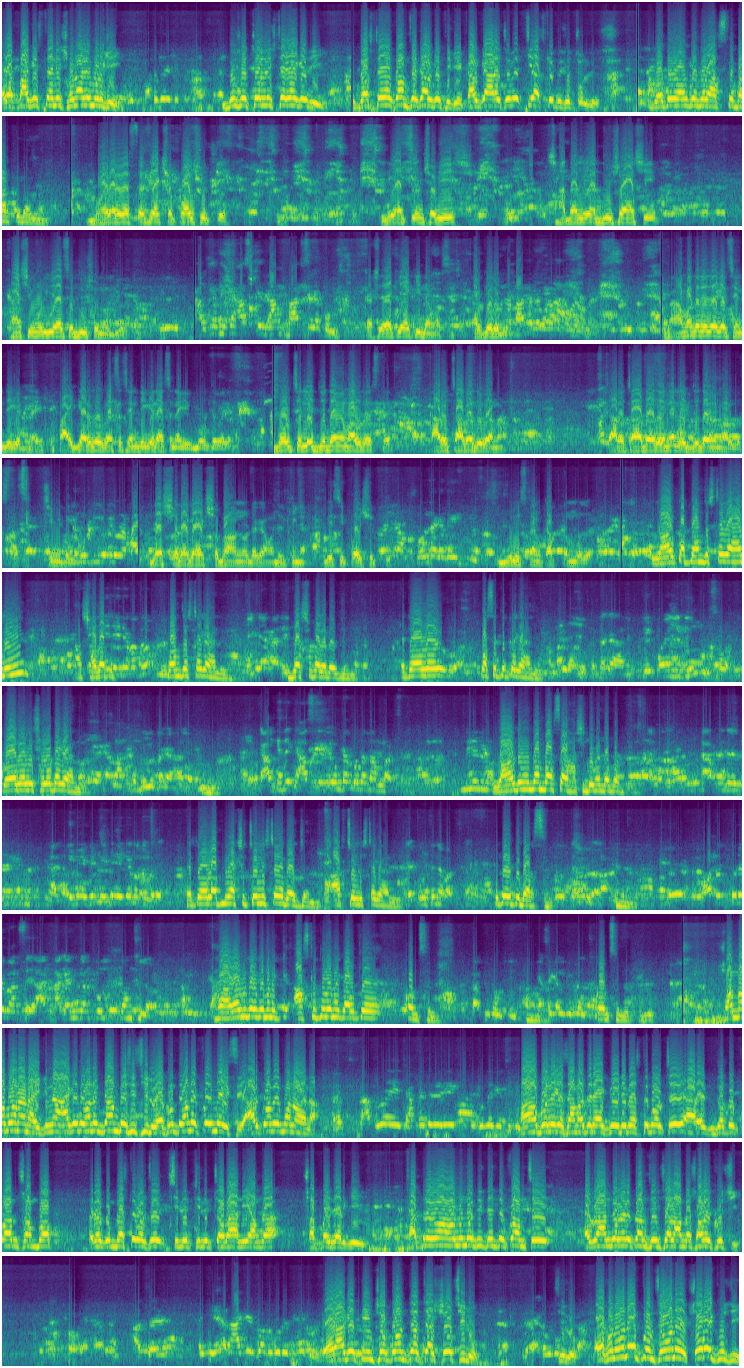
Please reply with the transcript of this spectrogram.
এটা পাকিস্তানি সোনালী মুরগি। দুশো চল্লিশ টাকা কেজি। দশ টাকা কমছে কালকে থেকে। কালকে আড়াইশো বেচছি আজকে দুশো চল্লিশ। গতকালকে থেকে আজকে বাড়তে বাজার। ব্রয়লার ব্যস্ত আছে একশো পঁয়ষট্টি। লিয়ার তিনশো বিশ। সাদা লিয়ার দুইশো আশি। খাসি মুরগি আছে দুইশো নব্বই। কালকে থেকে আজকে দাম বাড়ছে না কমছে। কাছে একই একই দাম আছে। কালকে এরকম। না, আমাদের এই জায়গায় সিন্ডিকেট নাই। পাইকার কাছে সিন্ডিকেট আছে নাকি বলতে পারি না। বলছে লেজ্জ দামে মাল বেচতে। কারও চাঁদা দিবা না। কারও চাঁদা দেয় না লেজ্জ দামে মাল বেচতে সীমিত দেড়শো টাকা একশো বাহান্ন টাকা আমাদের কিনা বেশি পঁয়ষট্টি? গুলিস্তান কাপ্তান বাজার লাউটা পঞ্চাশ টাকা হালি আর সাদা পঞ্চাশ টাকা হালি। দেড়শো টাকা ডজন এটা হলো পঁচাত্তর টাকা হালি। কয়েল হলো ষোলো টাকা হালি। কালকে থেকে আজকে কোনটা কোনটা দাম বাড়ছে? লাল ডিমের দাম বাড়ছে আর হাসি ডিমের দাম বাড়ছে। আর এটা এটা এটা এটা কত করে? এটা হলো আপনার একশো চল্লিশ টাকা ডজন আটচল্লিশ টাকা হালি। বাড়ছে? একটু বাড়ছে। হঠাৎ করে বাড়ছে আগামীকাল কম কম ছিল? হ্যাঁ আগামীকালকে মানে আজকে তুলনায় কালকে কম ছিল। কম ছিল গেছে কালকে কম ছিল। কম ছিল। সম্ভাবনা নাই কিন্তু আগে তো অনেক দাম বেশি ছিল এখন তো অনেক কমে গেছে আর কমে মনে হয় না। গেছে? হ্যাঁ বলে গেছে আমাদের এক রেটে ব্যস্ত বলছে আর যত কম সম্ভব এরকম ব্যস্ত বলছে চিলিপ চিলিপ চবা নিয়ে আমরা সব পাইলে আর কি। ছাত্ররা অনুমতি দিতে কমছে এবং আন্দোলনে কমছে ইনশাল্লাহ আমরা সবাই খুশি। আচ্ছা এর আগে তিনশো পঞ্চাশ চারশো ছিল। ছিল। এখন অনেক কমছে অনেক সবাই খুশি।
